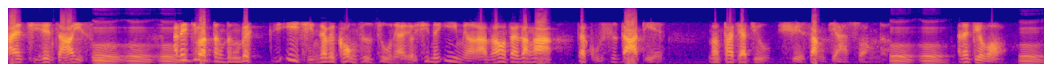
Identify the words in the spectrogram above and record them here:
哎，期限啥意思？嗯嗯嗯，啊，你基本等等被疫情再被控制住呢，有新的疫苗啊，然后再让它在股市大跌，那大家就雪上加霜了，嗯嗯那对不？嗯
